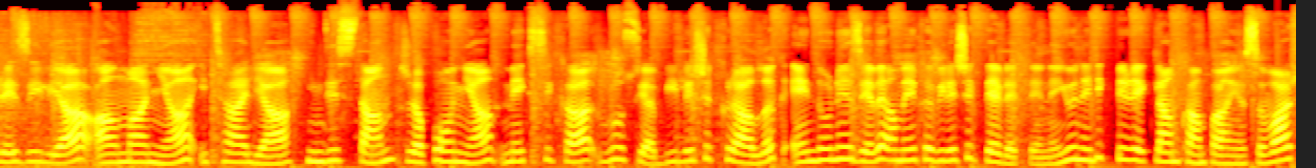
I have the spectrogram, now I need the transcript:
Brezilya, Almanya, İtalya, Hindistan, Japonya, Meksika, Rusya, Birleşik Krallık, Endonezya ve Amerika Birleşik Devletleri'ne yönelik bir reklam kampanyası var.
